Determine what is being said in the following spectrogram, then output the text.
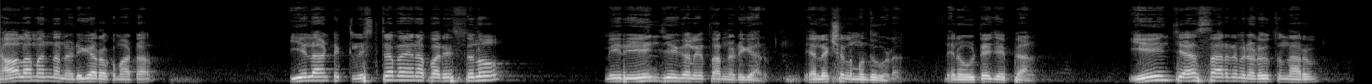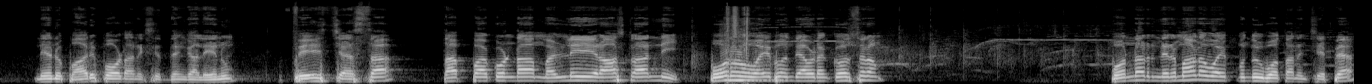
చాలా మంది నన్ను అడిగారు ఒక మాట. ఇలాంటి క్లిష్టమైన పరిస్థితిలో మీరు ఏం చేయగలుగుతారని అడిగారు. ఎలక్షన్ల ముందు కూడా. నేను ఒకటే చెప్పాను. ఏం చేస్తారని మీరు అడుగుతున్నారు? నేను పారిపోవడానికి సిద్ధంగా లేను. ఫేస్ చేస్తా. తప్పకుండా మళ్ళీ రాష్ట్రాన్ని పూర్వ వైభవం తేవడం కోసం పునర్నిర్మాణం వైపు ముందుకు పోతానని చెప్పా.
